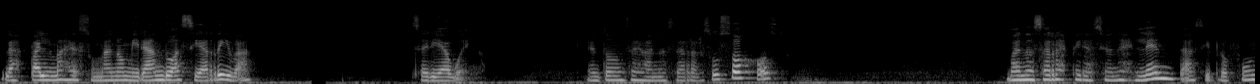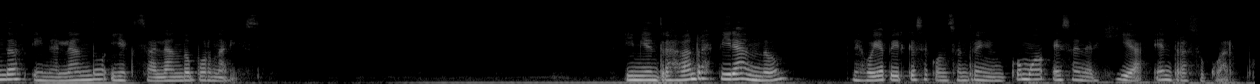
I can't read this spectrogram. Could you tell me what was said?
las palmas de su mano mirando hacia arriba, sería bueno. Entonces van a cerrar sus ojos, van a hacer respiraciones lentas y profundas, inhalando y exhalando por nariz. Y mientras van respirando, les voy a pedir que se concentren en cómo esa energía entra a su cuerpo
